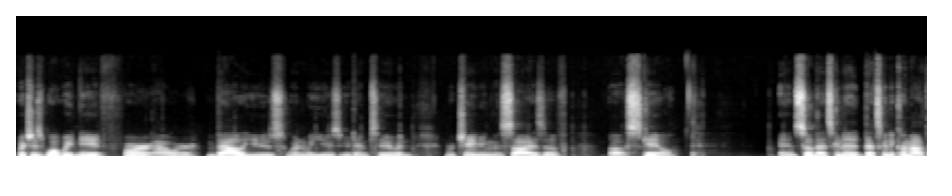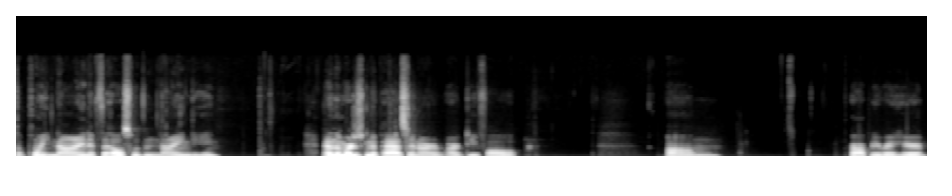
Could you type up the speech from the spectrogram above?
which is what we need for our values when we use udim2 and we're changing the size of uh, scale and so that's gonna that's gonna come out to 0.9 if the health's within 90 and then we're just gonna pass in our, our default um, property right here.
